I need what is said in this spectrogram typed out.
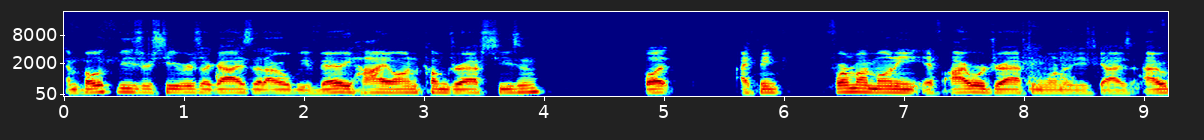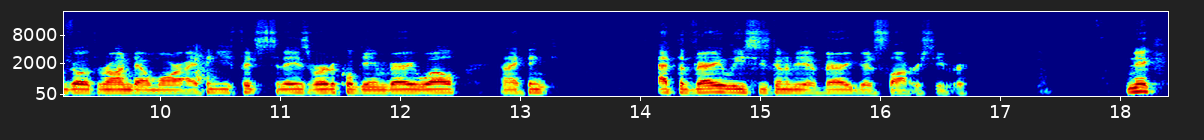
And both these receivers are guys that I will be very high on come draft season. But I think for my money, if I were drafting one of these guys, I would go with Rondale Moore. I think he fits today's vertical game very well. And I think at the very least, he's going to be a very good slot receiver. Nick,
